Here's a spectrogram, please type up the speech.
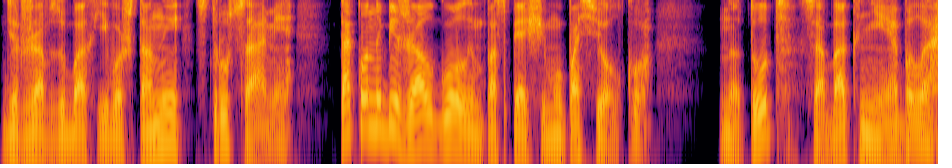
держа в зубах его штаны с трусами. Так он и бежал голым по спящему поселку. Но тут собак не было.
